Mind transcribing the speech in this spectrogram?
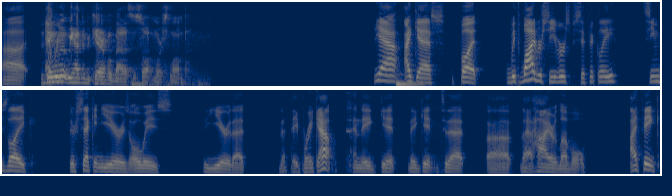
Uh The thing Every- that we have to be careful about is the sophomore slump. Yeah, I guess. But with wide receivers specifically, seems like their second year is always the year that that they break out and they get they get to that uh that higher level. I think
